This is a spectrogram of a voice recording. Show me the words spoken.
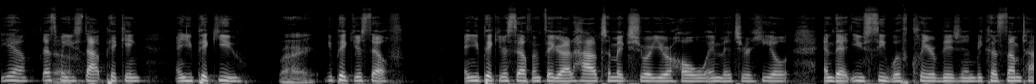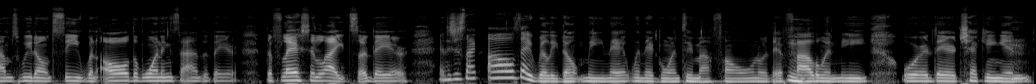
yeah that's when you stop picking and you pick you right. you pick yourself and you pick yourself and figure out how to make sure you're whole and that you're healed and that you see with clear vision because sometimes we don't see when all the warning signs are there the flashing lights are there and it's just like oh they really don't mean that when they're going through my phone or they're mm-hmm. following me or they're checking and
